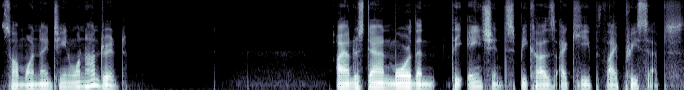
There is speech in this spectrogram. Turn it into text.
Psalm 119:100 I understand more than the ancients because I keep thy precepts.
